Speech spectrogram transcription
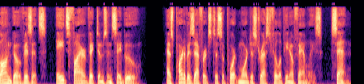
Bong Go visits AIDS fire victims in Cebu. As part of his efforts to support more distressed Filipino families, Sen.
